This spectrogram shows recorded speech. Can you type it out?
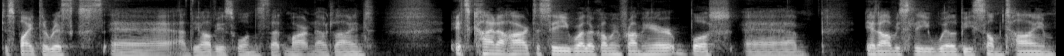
despite the risks uh, and the obvious ones that Martin outlined. It's kind of hard to see where they're coming from here, but um, it obviously will be some time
